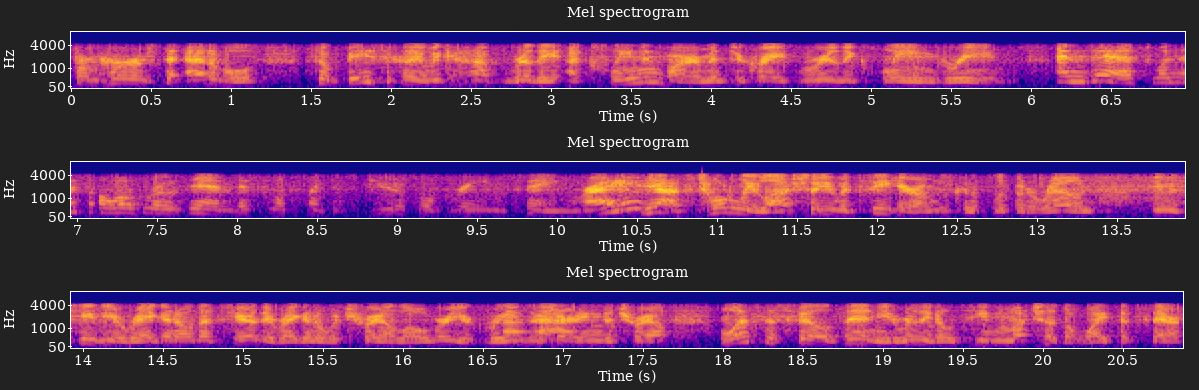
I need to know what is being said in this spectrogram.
from herbs to edibles. So basically, we can have really a clean environment to create really clean greens. And this, when this all grows in, this looks like this beautiful green thing, right? Yeah, it's totally lush. So you would see here, I'm just going to flip it around. You would see the oregano that's here. The oregano would trail over. Your greens are starting to trail. Once this fills in, you really don't see much of the white that's there.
